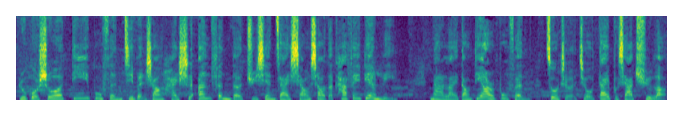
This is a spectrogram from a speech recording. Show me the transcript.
如果说第一部分基本上还是安分的局限在小小的咖啡店里，那来到第二部分，作者就待不下去了。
